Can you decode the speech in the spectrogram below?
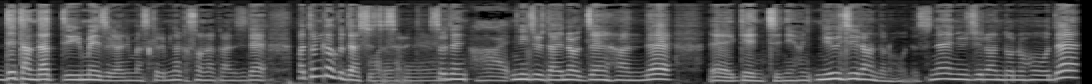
出たんだっていうイメージがありますけれども、なんかそんな感じで、まあ、とにかく脱出されて、そ,、ね。れではい。20代の前半で、えー現地に、ニュージーランドの方ですね、ニュージーランドの方で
